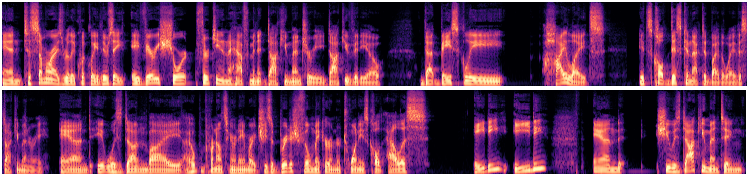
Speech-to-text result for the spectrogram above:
And to summarize really quickly, there's a, a very short 13 and a half minute documentary, docu video that basically highlights it's called Disconnected, by the way, this documentary. And it was done by, I hope I'm pronouncing her name right. She's a British filmmaker in her 20s called Alice Aedy. Aedy. And she was documenting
